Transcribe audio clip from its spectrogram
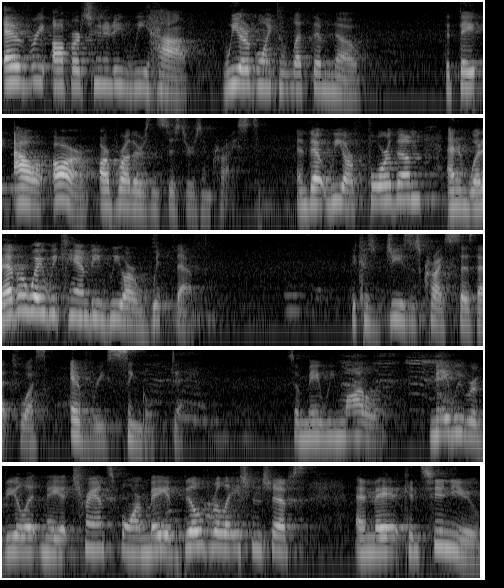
every opportunity we have, we are going to let them know that they are, are our brothers and sisters in Christ and that we are for them, and in whatever way we can be, we are with them. Because Jesus Christ says that to us every single day. So may we model it. May we reveal it. May it transform. May it build relationships. And may it continue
